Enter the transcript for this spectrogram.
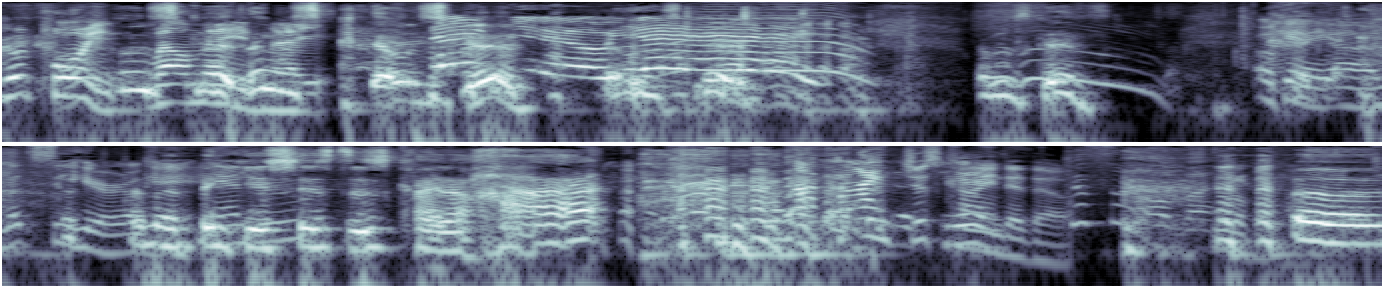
Good point. Was Well good. made, that mate. Was, that was Thank good. you. That was Yay! That was good. Okay, uh, let's see here. Okay, I think Andrew, your sister's kind of hot. Not kind of, just yeah. kind of though. Just a little bit. Uh,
